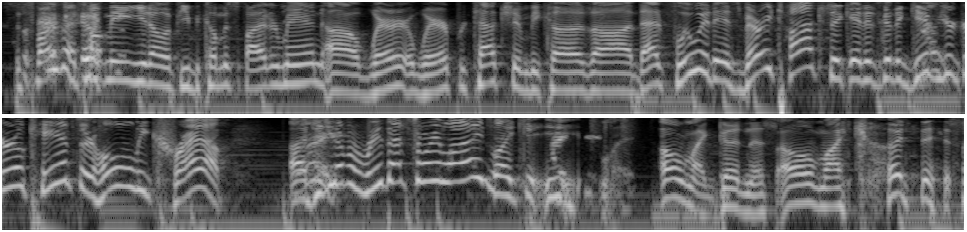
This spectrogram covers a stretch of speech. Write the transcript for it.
Spider Man taught me, you know, if you become a Spider Man, uh, wear wear protection because uh, that fluid is very toxic and it's going to give right. your girl cancer. Holy crap! Uh, right. Did you ever read that storyline? Like, oh my goodness, oh my goodness.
